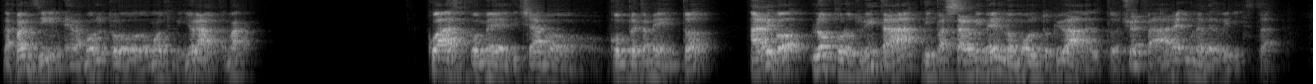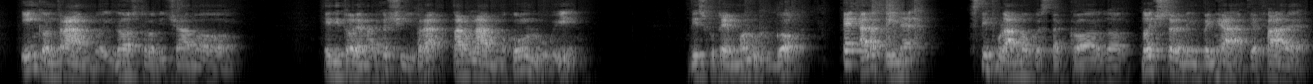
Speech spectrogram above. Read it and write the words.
La fanzine era molto, molto migliorata, ma quasi come diciamo completamento, arrivò l'opportunità di passare a un livello molto più alto, cioè fare una vera rivista. Incontrammo il nostro, diciamo, editore Marco Cibra, parlammo con lui, discutemmo a lungo e alla fine stipulammo questo accordo. Noi ci saremmo impegnati a fare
